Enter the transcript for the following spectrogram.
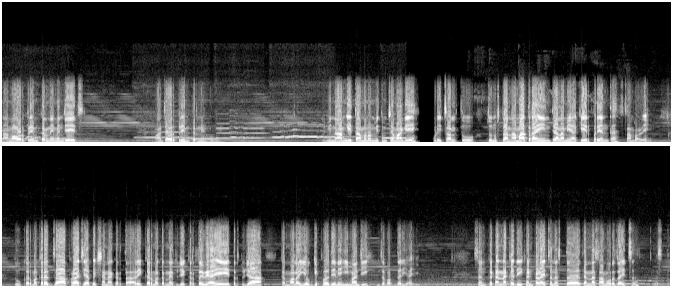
नामावर प्रेम करणे म्हणजेच माझ्यावर प्रेम करणे होय. तुम्ही नाम घेता म्हणून मी तुमच्या मागे पुढे चालतो. जो नुसता नामात राहीन त्याला मी अखेरपर्यंत सांभाळेन. तू कर्म करत जा फळाची अपेक्षा न करता. अरे कर्म करणे तुझे कर्तव्य आहे तर तुझ्या कर्माला योग्य फळ देणे ही माझी जबाबदारी आहे. संकटांना कधी कंटाळायचं नसतं त्यांना सामोरं जायचं असतं.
